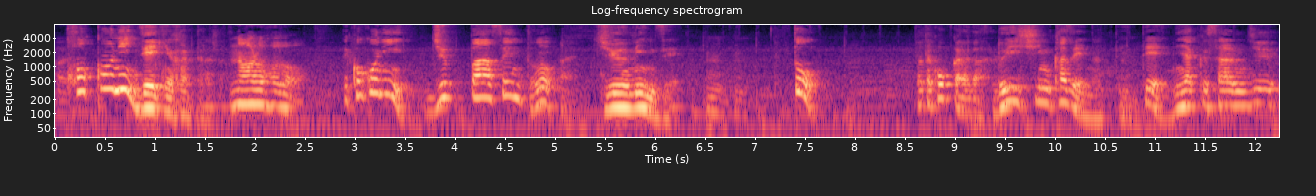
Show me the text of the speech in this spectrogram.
いはい。ここに税金がかかるって話なんです。なるほど。でここに10%のはい。住民税。とまたここからが累進課税になっていて233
